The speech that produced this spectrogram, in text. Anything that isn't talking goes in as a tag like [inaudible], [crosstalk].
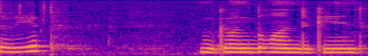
So yep, I'm going blonde again.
